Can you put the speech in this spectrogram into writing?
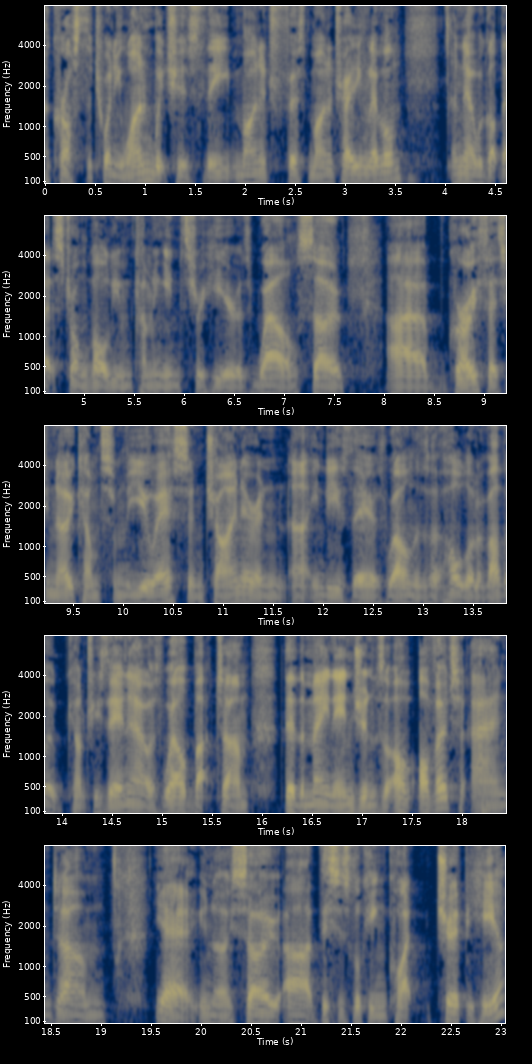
across the 21, which is the minor, first minor trading level. And now we've got that strong volume coming in through here as well. So, uh, growth, as you know, comes from the US and China, and uh, India's there as well. And there's a whole lot of other countries there now as well. But um, they're the main engines of, of it. And um, yeah, you know, so uh, this is looking quite chirpy here.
